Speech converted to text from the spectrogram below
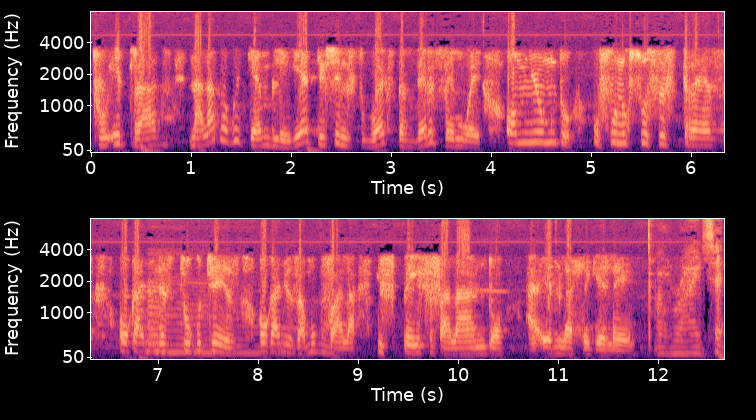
to i-drugs nalapha kwi-gambling i-addiction works the very same way. Omnye umntu ufuna ukususa i-stress okanye mm-hmm. nesithukuthezi okanye uzama ukuvala ispace salaa nto emlahlekeleyo alright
